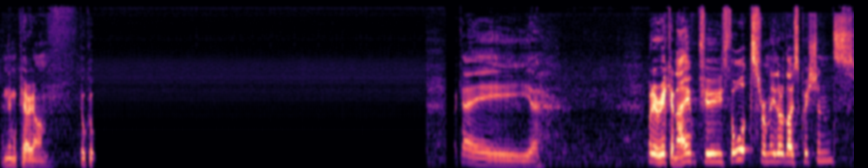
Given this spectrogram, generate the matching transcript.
and then we'll carry on. Cool, cool. Okay. What do you reckon, eh? A few thoughts from either of those questions?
